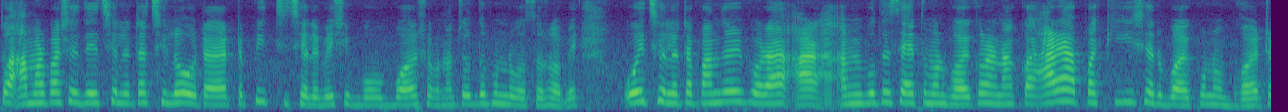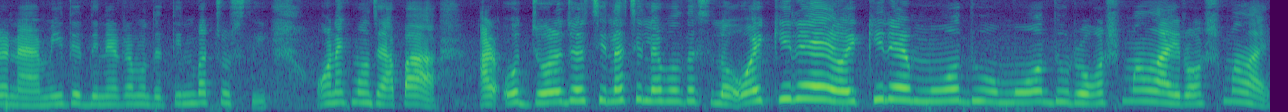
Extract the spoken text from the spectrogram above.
তো আমার পাশে যে ছেলেটা ছিল ওটা একটা পিচ্ছি ছেলে, বেশি বয়স হবে না, চোদ্দ পনেরো বছর হবে। ওই ছেলেটা পাঞ্জাবি পরা, আর আমি বলতেছি, "এই, তোমার ভয় করে না? আরে আপা কিসের ভয়? কোনো ভয়টা নাই। আমি ঈদের দিনেরটার মধ্যে তিনবার চড়ছি। অনেক মজা, আপা। আর ও জোরে জোরে চিল্লা চিল্লা বলতেছিল, ওই কিরে ওই কিরে মধু মধু, রসমালাই রসমালাই।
